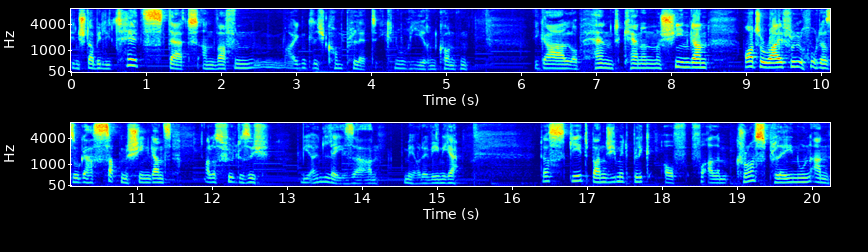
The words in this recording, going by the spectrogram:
den Stabilitätsstat an Waffen eigentlich komplett ignorieren konnten. Egal ob Hand, Cannon, Machine Gun, Auto Rifle oder sogar Submachine Guns, alles fühlte sich wie ein Laser an, mehr oder weniger. Das geht Bungie mit Blick auf vor allem Crossplay nun an.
